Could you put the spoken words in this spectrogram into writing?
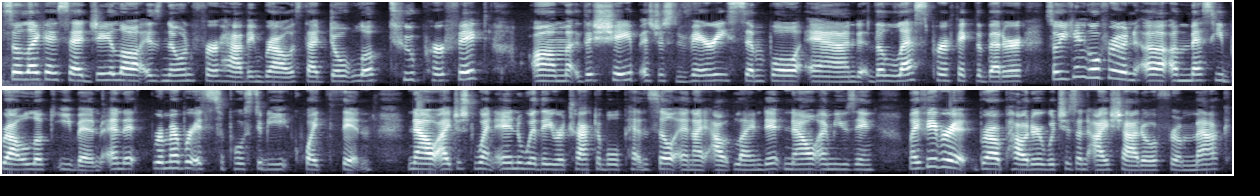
So like I said, J Law is known for having brows that don't look too perfect um, the shape is just very simple and the less perfect the better. So you can go for an, uh, a messy brow look even. And it, remember it's supposed to be quite thin. Now I just went in with a retractable pencil and I outlined it. Now I'm using my favorite brow powder which is an eyeshadow from MAC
